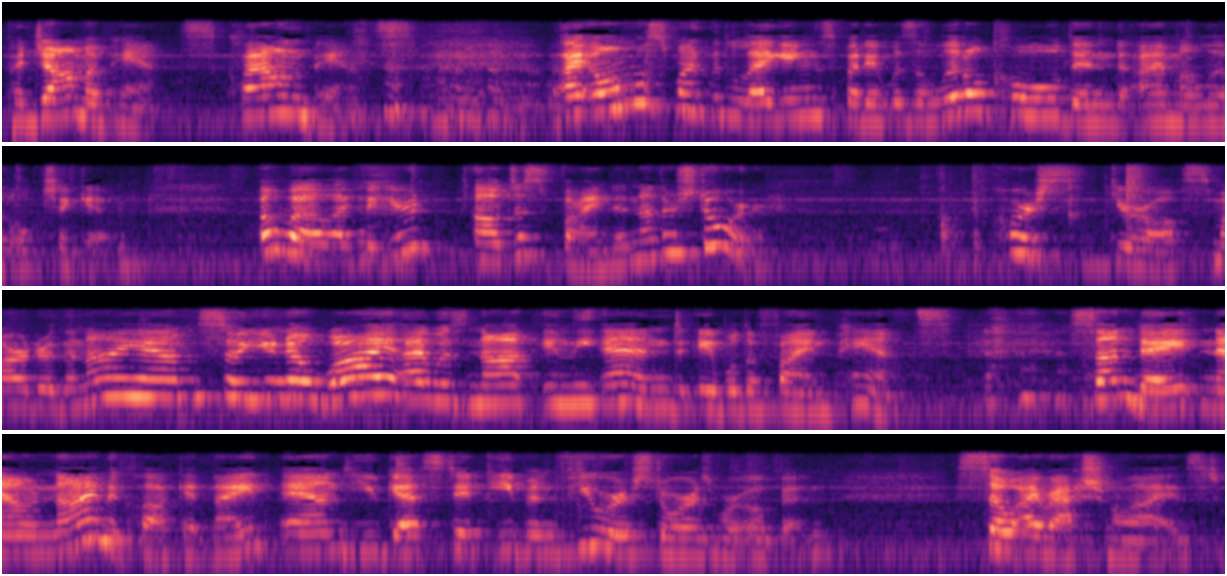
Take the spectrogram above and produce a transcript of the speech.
pajama pants, clown pants. I almost went with leggings, but it was a little cold and I'm a little chicken. Oh well, I figured I'll just find another store. Of course, you're all smarter than I am, so you know why I was not in the end able to find pants. Sunday, now 9 o'clock at night, and you guessed it, even fewer stores were open. So I rationalized.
